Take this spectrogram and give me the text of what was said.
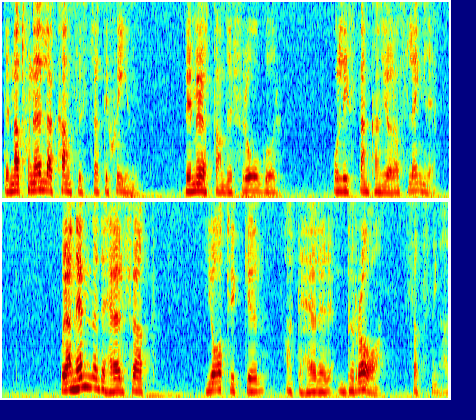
den nationella cancerstrategin, bemötandefrågor och listan kan göras längre. Och jag nämner det här för att jag tycker att det här är bra satsningar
